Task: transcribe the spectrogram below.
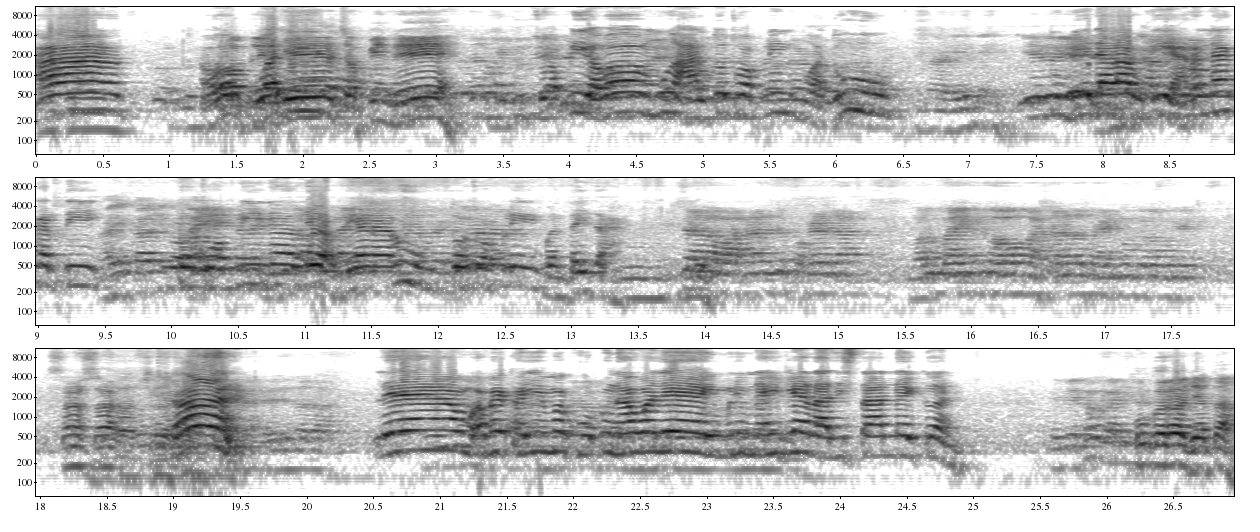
આ હવે ભુવાજી ચોપડી હવે હું હાલ તો ચોપડી વધુ. બે દાડા ઉઠી હેરાન ના કરતી. તો ચોપડી ને બે અભિયાન આવું તો ચોપડી બંધાઈ જાય સર, લે અમે કહીએ એમાં ખોટું ના હોય લે ઈમડી નહીં ગયા રાજસ્થાન નહીં કન. શું કરવા જતા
